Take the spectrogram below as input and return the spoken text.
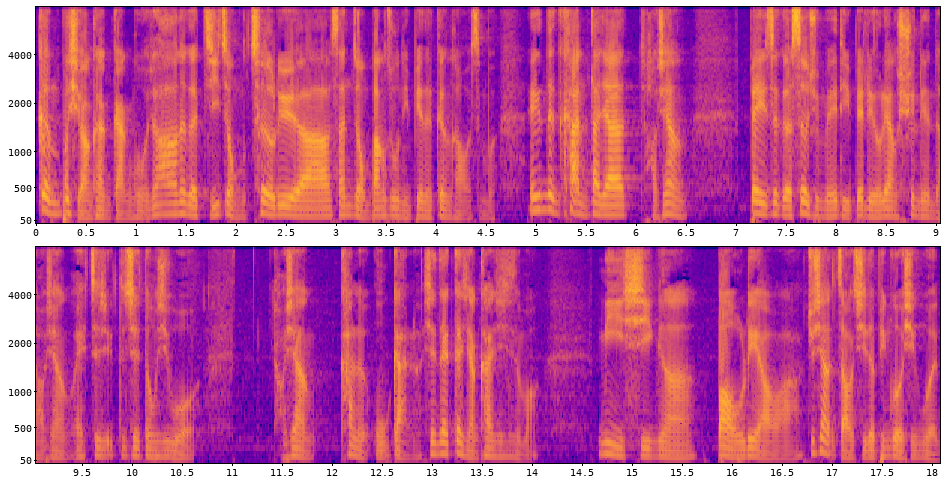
更不喜欢看干货，就啊那个几种策略啊，三种帮助你变得更好什么？诶，那个看大家好像被这个社群媒体被流量训练的，好像诶，这些这些东西我好像看了无感了。现在更想看一些什么秘辛啊、爆料啊，就像早期的苹果新闻，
